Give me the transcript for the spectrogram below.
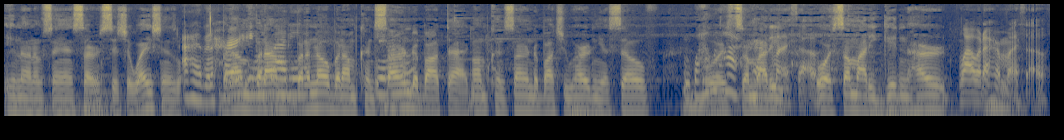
you know what I'm saying certain situations. I haven't but hurt I'm, but I'm but I know, but I'm concerned know? about that. I'm concerned about you hurting yourself. Why or would I hurt somebody myself? or somebody getting hurt Why would I hurt myself?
